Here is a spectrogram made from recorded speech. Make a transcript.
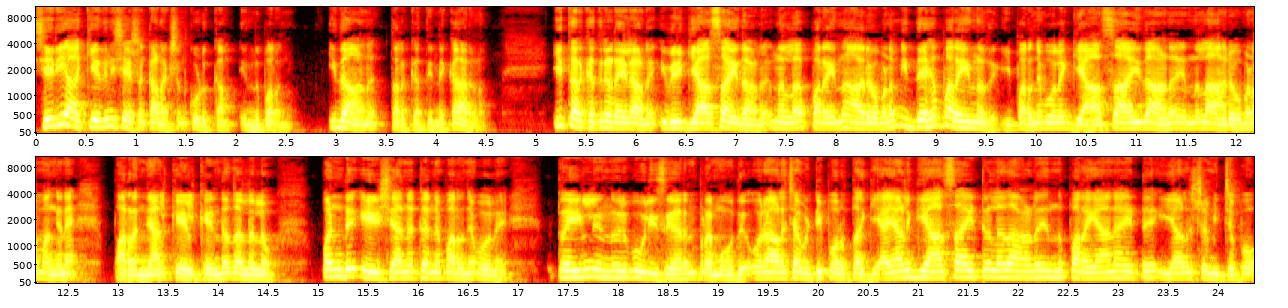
ശരിയാക്കിയതിന് ശേഷം കണക്ഷൻ കൊടുക്കാം എന്ന് പറഞ്ഞു. ഇതാണ് തർക്കത്തിന്റെ കാരണം. ഈ തർക്കത്തിനിടയിലാണ് ഇവർ ഗ്യാസ് ആയതാണ് എന്നുള്ള പറയുന്ന ആരോപണം ഇദ്ദേഹം പറയുന്നത്. ഈ പറഞ്ഞ പോലെ ഗ്യാസ് ആയതാണ് എന്നുള്ള ആരോപണം അങ്ങനെ പറഞ്ഞാൽ കേൾക്കേണ്ടതല്ലല്ലോ. പണ്ട് ഏഷ്യാനെറ്റ് തന്നെ പറഞ്ഞ പോലെ ട്രെയിനിൽ നിന്നൊരു പോലീസുകാരൻ പ്രമോദ് ഒരാളെ ചവിട്ടി പുറത്താക്കി. അയാൾ ഗ്യാസ് ആയിട്ടുള്ളതാണ് എന്ന് പറയാനായിട്ട് ഇയാൾ ശ്രമിച്ചപ്പോൾ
